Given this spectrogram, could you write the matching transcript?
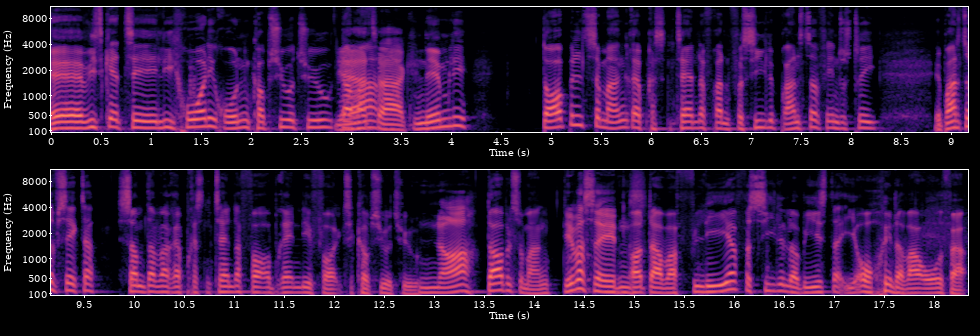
øh, vi skal til lige hurtigt runde COP27. Ja, var tak. nemlig dobbelt så mange repræsentanter fra den fossile brændstofindustri, brændstofsektor, som der var repræsentanter for oprindelige folk til COP27. Nå, Dobbelt så mange. det var satans. Og der var flere fossile lobbyister i år, end der var året før.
